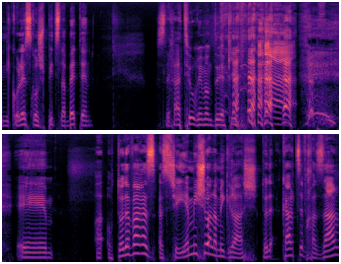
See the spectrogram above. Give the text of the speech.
לניקולסקו שפיץ לבטן. סליחה, התיאורים המדויקים. אה, אותו דבר, אז, אז שיהיה מישהו על המגרש, אתה יודע, קרצב חזר,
